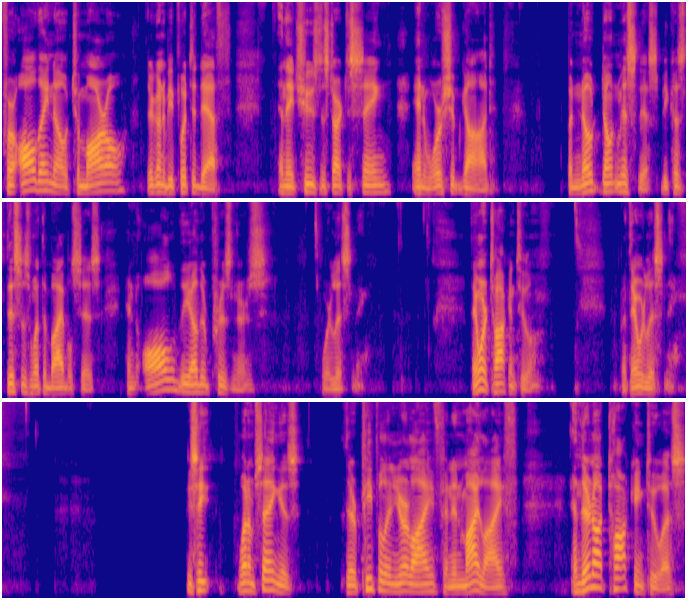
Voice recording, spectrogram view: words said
for all they know, tomorrow they're going to be put to death, and they choose to start to sing and worship God. But note, don't miss this, because this is what the Bible says. And all of the other prisoners were listening. They weren't talking to him, but they were listening. You see, what I'm saying is there are people in your life and in my life, and they're not talking to us,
